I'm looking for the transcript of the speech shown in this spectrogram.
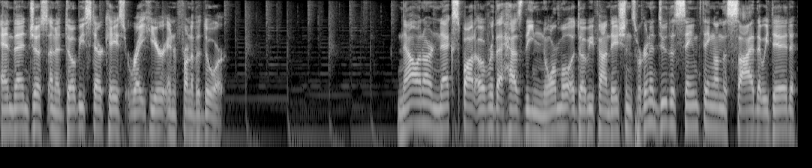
And then just an Adobe staircase right here in front of the door. Now on our next spot over that has the normal Adobe foundations, we're going to do the same thing on the side that we did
